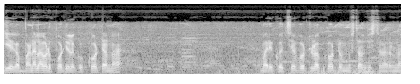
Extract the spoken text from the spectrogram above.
ఈ యొక్క బండలాగుడు పోటీలకు కోర్టు అన్న. మరి కొద్దిసేపట్లో కోర్టు ముస్తాబిస్తున్నారన్న చేస్తున్నారన్న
